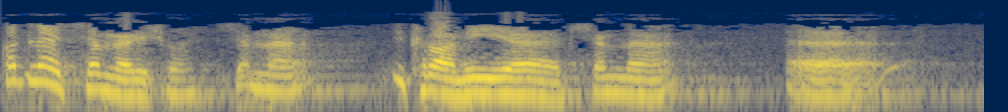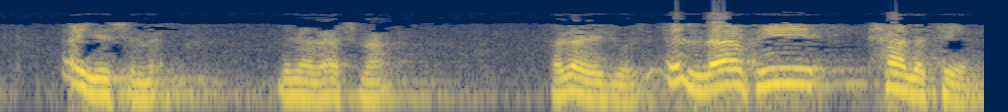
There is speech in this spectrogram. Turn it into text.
قد لا تسمى رشوة تسمى إكرامية تسمى آه، أي اسم من الأسماء فلا يجوز. إلا في حالتين.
